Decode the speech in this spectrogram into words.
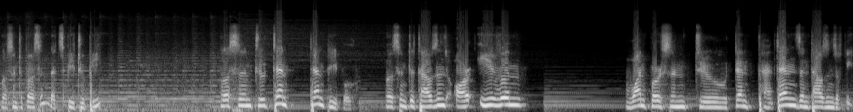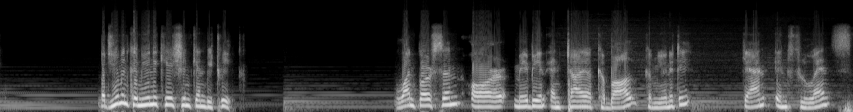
person to person, that's P2P, person to 10, 10 people, person to thousands, or even one person to tens and thousands of people. But human communication can be tweaked. One person or maybe an entire cabal community can influence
